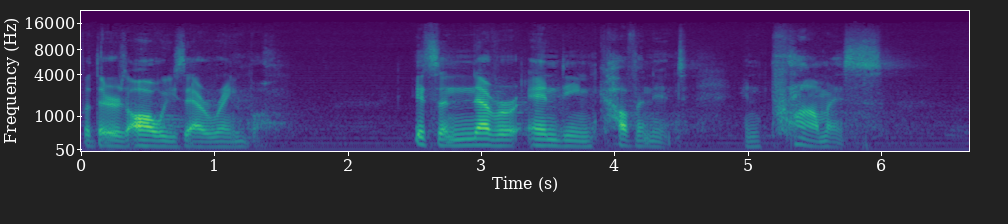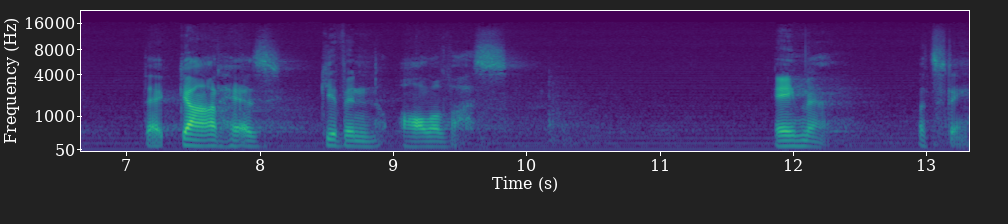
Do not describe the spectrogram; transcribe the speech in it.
but there's always that rainbow. It's a never ending covenant and promise that God has given all of us. Amen. Let's stand.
